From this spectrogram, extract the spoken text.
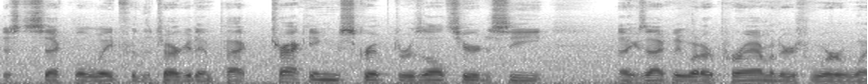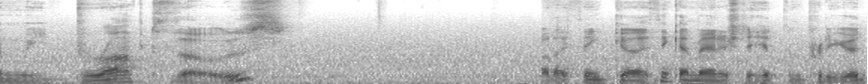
Just a sec, we'll wait for the target impact tracking script results here to see exactly what our parameters were when we dropped those. But I think uh, I think I managed to hit them pretty good.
